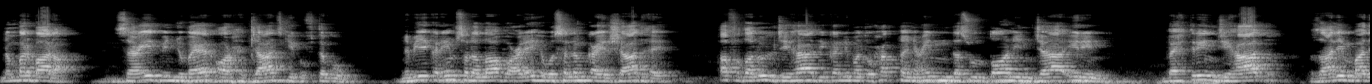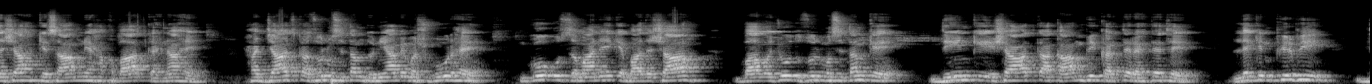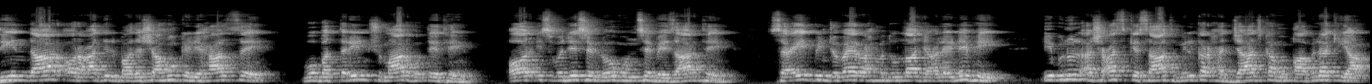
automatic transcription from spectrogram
Number بارہ، سعید بن جبیر اور حجاج کی گفتگو۔ نبی کریم صلی اللہ علیہ وسلم کا ارشاد ہے، افضل الجہاد کلمت حق عند سلطان جائر۔ بہترین جہاد ظالم بادشاہ کے سامنے حق بات کہنا ہے۔ حجاج کا ظلم ستم دنیا میں مشہور ہے۔ گو اس زمانے کے بادشاہ باوجود ظلم و ستم کے دین کی اشاعت کا کام بھی کرتے رہتے تھے، لیکن پھر بھی دیندار اور عادل بادشاہوں کے لحاظ سے وہ بدترین شمار ہوتے تھے اور اس وجہ سے لوگ ان سے بیزار تھے۔ سعید بن جبیر رحمۃ اللہ علیہ نے بھی ابن الاشعث کے ساتھ مل کر حجاج کا مقابلہ کیا۔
